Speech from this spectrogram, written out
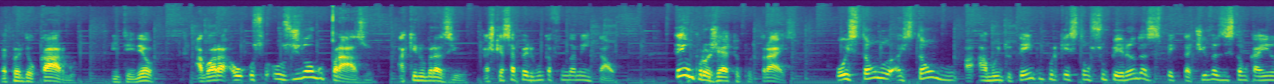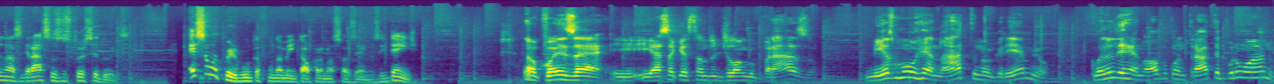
vai perder o cargo, entendeu? Agora, os, os de longo prazo, aqui no Brasil? Acho que essa é a pergunta fundamental. Tem um projeto por trás? Ou estão, estão há muito tempo porque estão superando as expectativas e estão caindo nas graças dos torcedores? Essa é uma pergunta fundamental para nós fazermos, entende? Não, pois é, e, e, essa questão do de longo prazo, mesmo o Renato no Grêmio, quando ele renova o contrato é por um ano.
